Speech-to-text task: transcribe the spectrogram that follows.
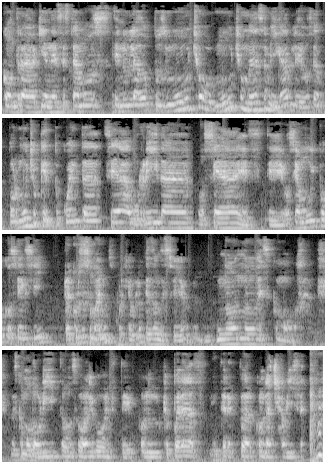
contra quienes estamos en un lado pues mucho mucho más amigable. O sea por mucho que tu cuenta sea aburrida o sea este o sea muy poco sexy recursos humanos, por ejemplo, que es donde estoy yo, no, no es como, es como Doritos o algo este, con que puedas interactuar con la chaviza. Pero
